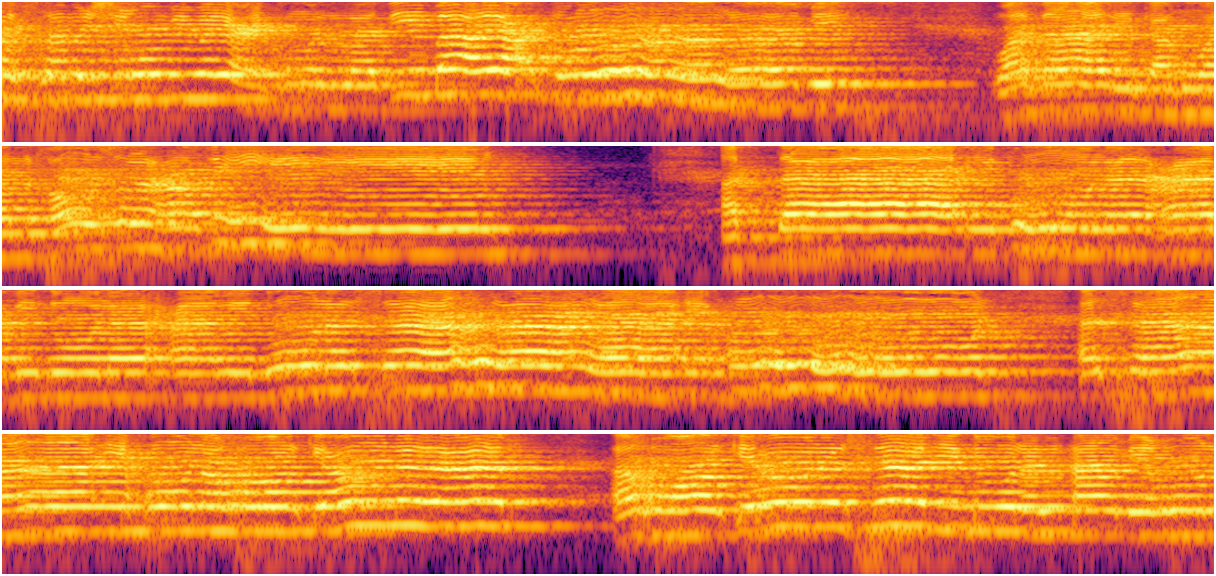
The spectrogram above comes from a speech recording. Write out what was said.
فاستبشروا ببيعكم الذي بايعتم به. وذلك هو الفوز العظيم. التائبون العابدون الحامدون السائحون. السائحون الراكعون العاب الراكعون الساجدون الآمرون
